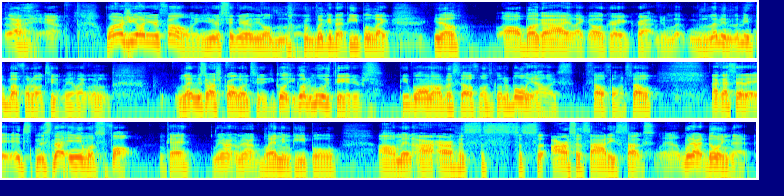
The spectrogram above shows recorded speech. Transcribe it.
why aren't you on your phone? And you're sitting there, you know, looking at people like, you know, all bug eyed, like, oh, great crap. Let me let me put my phone out too, man. Like, let me start scrolling too. You go, you go to movie theaters. People on on their cell phones. Go to bowling alleys, cell phone. So like I said, it's it's not anyone's fault. Okay, we're not, we're not blaming people. Oh man, our our our society sucks. We're not doing that.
